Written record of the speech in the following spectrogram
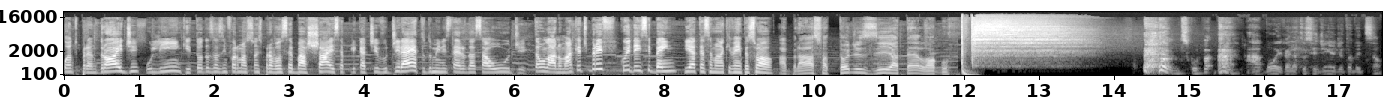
quanto para Android. O link, todas as informações para você baixar esse aplicativo direto do Ministério da Saúde estão lá no Market Brief. Cuidem-se bem e até semana que vem, pessoal. Abraço a todos e até logo. Desculpa. Ah, boa e velha tossidinha de toda edição.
